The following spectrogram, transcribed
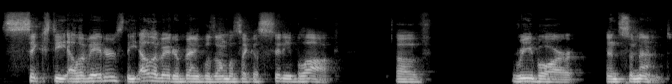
60 elevators. The elevator bank was almost like a city block of rebar and cement.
